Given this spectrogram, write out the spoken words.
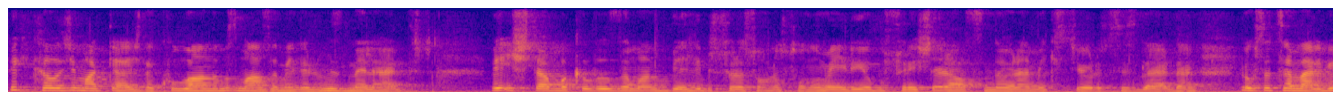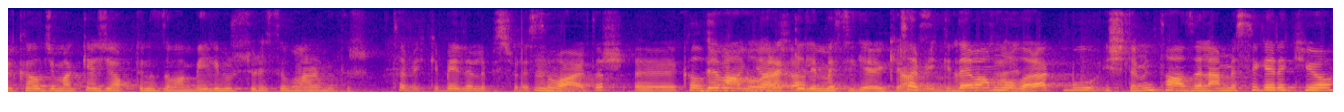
Peki kalıcı makyajda kullandığımız malzemelerimiz nelerdir? Ve işten bakıldığı zaman belli bir süre sonra sona mı eriyor? Bu süreçleri aslında öğrenmek istiyoruz sizlerden. Yoksa temelli bir kalıcı makyaj yaptığınız zaman belli bir süresi var mıdır? Tabii ki belirli bir süresi vardır. E, kalıcı Devamlı olarak gelinmesi gerekiyor Tabii aslında. ki devamlı Güzel. olarak bu işlemin tazelenmesi gerekiyor.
